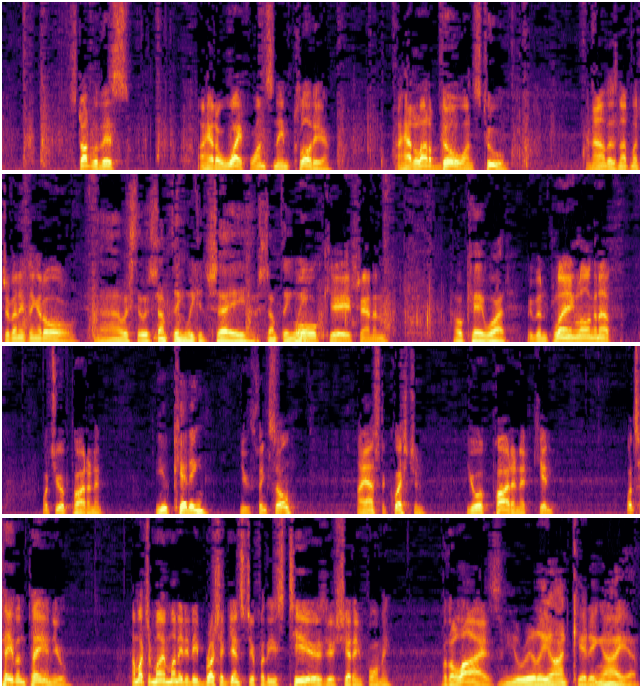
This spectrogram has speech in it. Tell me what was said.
Start with this. I had a wife once named Claudia. I had a lot of dough once, too. And now there's not much of anything at all. I wish there was something we could say, or something we. Okay, Shannon. Okay, what? We've been playing long enough. What's your part in it? You kidding? You think so? I asked a question. Your part in it, kid. What's Haven paying you? How much of my money did he brush against you for these tears you're shedding for me? For the lies? You really aren't kidding, are you?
